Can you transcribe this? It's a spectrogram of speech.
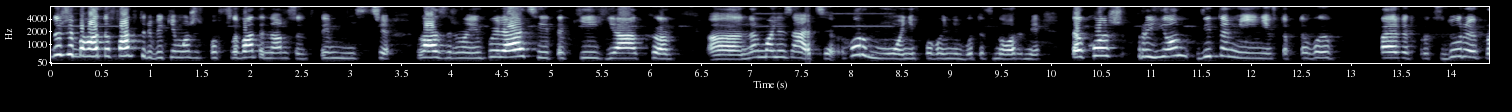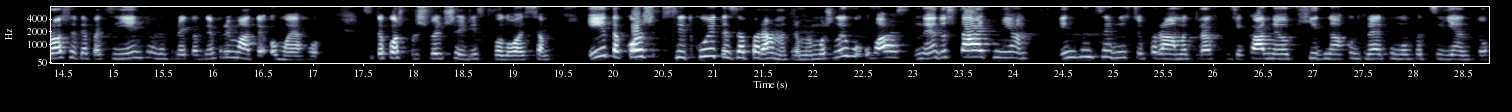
Дуже багато факторів, які можуть повпливати на результативність лазерної епіляції, такі як е, нормалізація гормонів повинні бути в нормі, також прийом вітамінів, тобто ви перед процедурою просите пацієнтів, наприклад, не приймати омегу. Це також пришвидшує ріст волосся. І також слідкуйте за параметрами. Можливо, у вас недостатня інтенсивність у параметрах, яка необхідна конкретному пацієнту.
